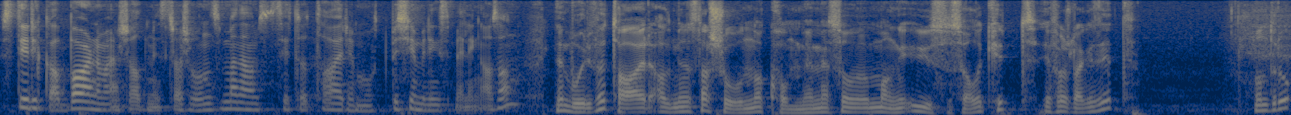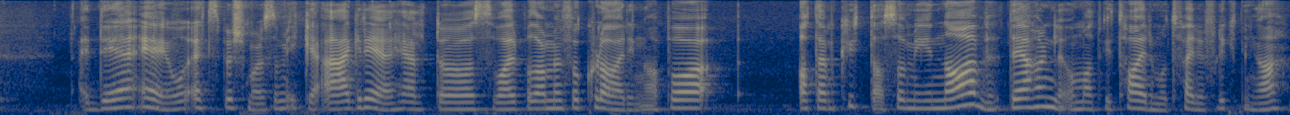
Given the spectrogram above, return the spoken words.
styrka barnevernsadministrasjonen, som er de som sitter og tar imot bekymringsmeldinger og sånn. Men hvorfor tar administrasjonen og kommer med så mange usosiale kutt i forslaget sitt? Mon tro? Det er jo et spørsmål som ikke jeg greier helt å svare på. Da, men forklaringa på at de kutta så mye i Nav, det handler om at vi tar imot færre flyktninger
